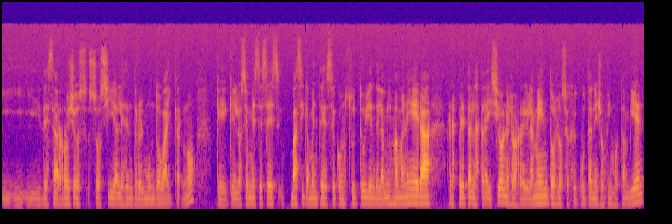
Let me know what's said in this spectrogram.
y, desarrollos sociales dentro del mundo biker, ¿no? Que, que, los MSCs básicamente se constituyen de la misma manera, respetan las tradiciones, los reglamentos, los ejecutan ellos mismos también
